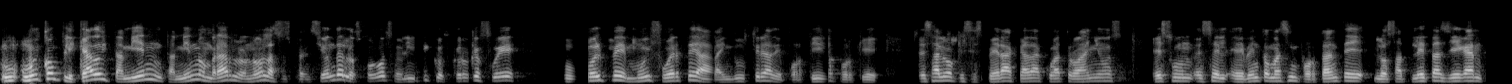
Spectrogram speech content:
Muy complicado y también, también nombrarlo, ¿no? La suspensión de los Juegos Olímpicos creo que fue un golpe muy fuerte a la industria deportiva porque es algo que se espera cada cuatro años, es, un, es el evento más importante, los atletas llegan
